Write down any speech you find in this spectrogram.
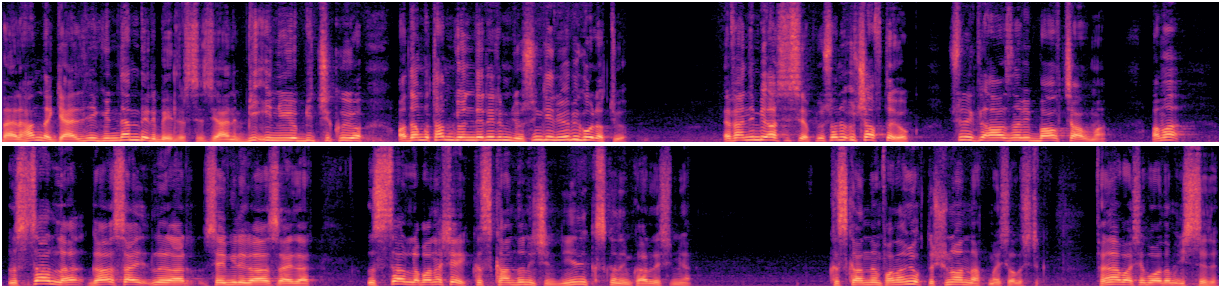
Belhanda geldiği günden beri belirsiz. Yani bir iniyor bir çıkıyor. Adamı tam gönderelim diyorsun geliyor bir gol atıyor. Efendim bir asist yapıyor. Sonra 3 hafta yok. Sürekli ağzına bir bal çalma. Ama ısrarla Galatasaraylılar, sevgili Galatasaraylılar ısrarla bana şey kıskandığın için. Niye kıskanayım kardeşim ya? Kıskandığım falan yok da şunu anlatmaya çalıştık. Fenerbahçe bu adamı istedi.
